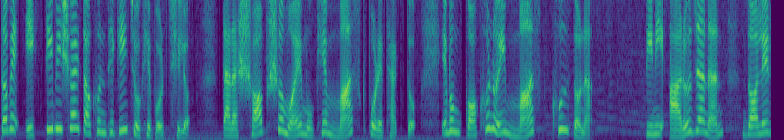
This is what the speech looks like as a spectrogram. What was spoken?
তবে একটি বিষয় তখন থেকেই চোখে পড়ছিল। তারা সব সময় মুখে মাস্ক পরে থাকত এবং কখনোই মাস্ক খুলত না। তিনি আরও জানান, দলের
